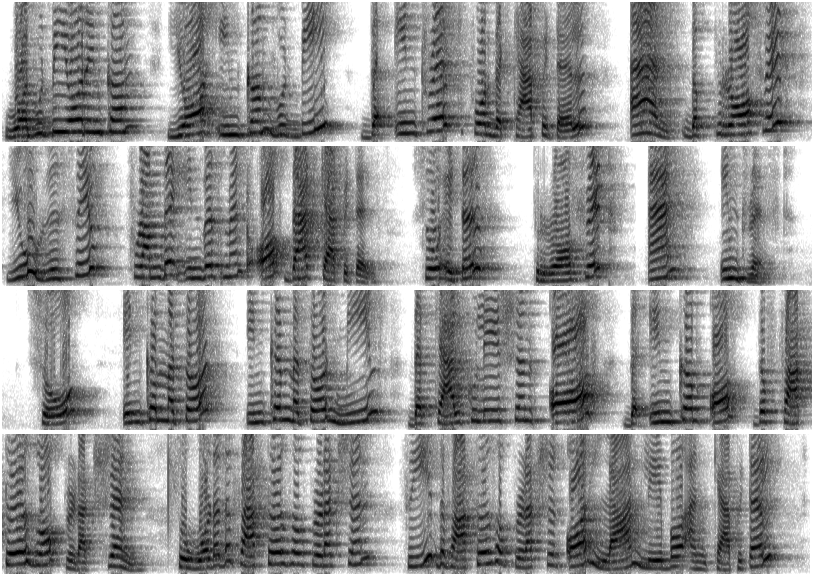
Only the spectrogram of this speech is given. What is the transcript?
what would be your income? Your income would be the interest for the capital and the profit you receive from the investment of that capital. So it is profit and interest. So income method, income method means the calculation of the income of the factors of production. So what are the factors of production? See the factors of production are land, labor and capital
